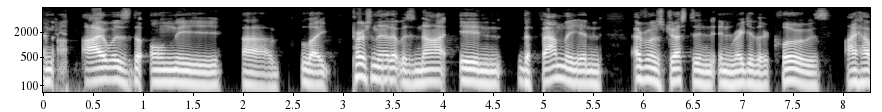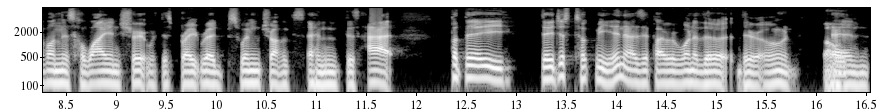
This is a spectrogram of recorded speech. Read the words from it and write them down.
And I was the only uh, like person there that was not in the family and everyone's dressed in, in regular clothes. I have on this Hawaiian shirt with this bright red swim trunks and this hat. But they they just took me in as if I were one of the their own. Oh. And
